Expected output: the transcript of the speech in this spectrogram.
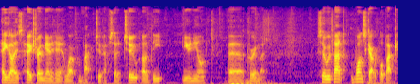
Hey guys, Hey Extreme Gaming here, and welcome back to episode 2 of the Union uh, career mode. So we've had one scout report back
